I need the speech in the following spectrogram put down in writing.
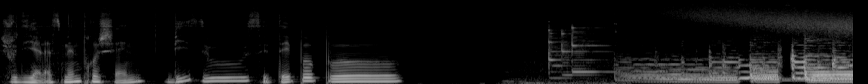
Je vous dis à la semaine prochaine. Bisous, c'était Popo. Bye.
